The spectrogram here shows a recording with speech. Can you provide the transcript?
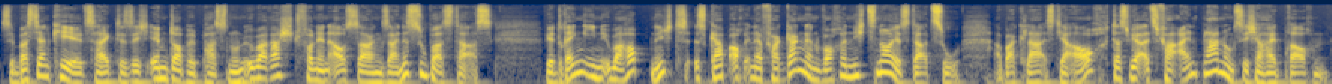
Sebastian Kehl zeigte sich im Doppelpass nun überrascht von den Aussagen seines Superstars. Wir drängen ihn überhaupt nicht. Es gab auch in der vergangenen Woche nichts Neues dazu. Aber klar ist ja auch, dass wir als Verein Planungssicherheit brauchen.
